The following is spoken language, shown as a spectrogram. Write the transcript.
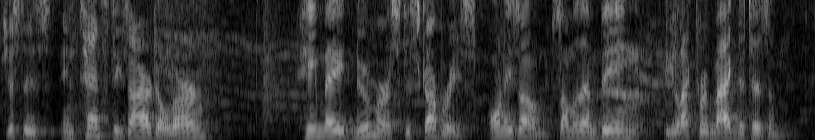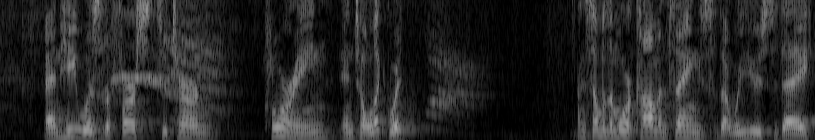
just his intense desire to learn, he made numerous discoveries on his own, some of them being electromagnetism and he was the first to turn chlorine into liquid. And some of the more common things that we use today,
